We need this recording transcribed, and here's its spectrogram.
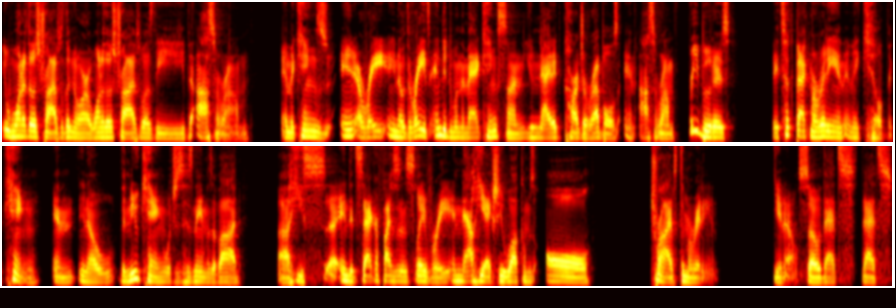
one of those tribes was the Nora. One of those tribes was the the Oseram. And the king's in a raid, you know, the raids ended when the Mad King's son united Carja rebels and Oseram freebooters. They took back Meridian and they killed the king. and you know the new king, which is his name is Avad. Uh, he uh, ended sacrifices and slavery, and now he actually welcomes all tribes to Meridian. You know, so that's that's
